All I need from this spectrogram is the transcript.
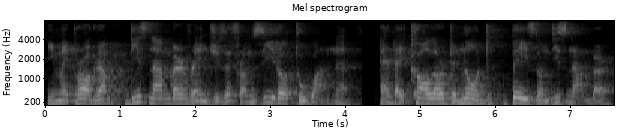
In my program, this number ranges from 0 to 1, and I color the node based on this number.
